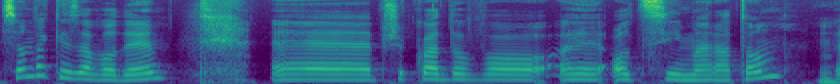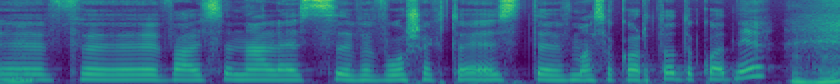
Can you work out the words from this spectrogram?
są takie zawody, e, przykładowo e, Otsi Maraton Mhm. e, w Valsenales we Włoszech, to jest w Masocorto dokładnie. Mhm.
